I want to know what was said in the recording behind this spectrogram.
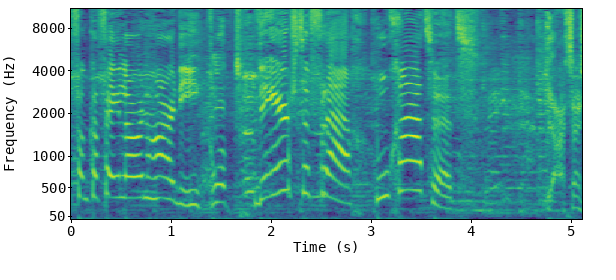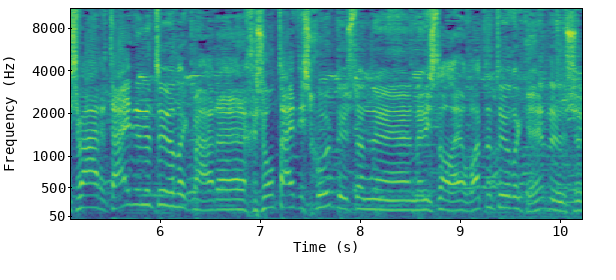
Van Café Lauren Hardy. Klopt. De eerste vraag, hoe gaat het? Ja, het zijn zware tijden natuurlijk, maar uh, gezondheid is goed, dus dan, uh, dan is het al heel wat natuurlijk. Hè. Dus, uh,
